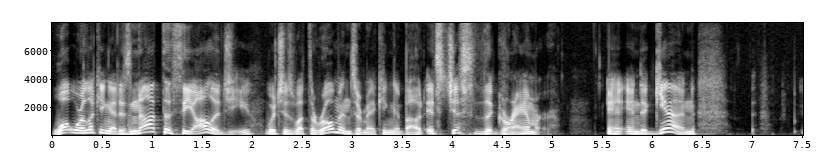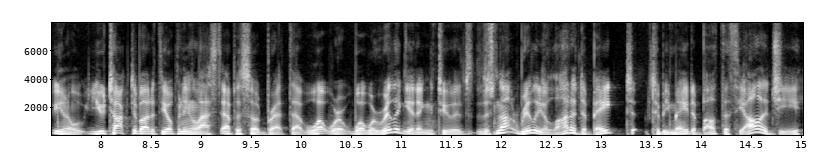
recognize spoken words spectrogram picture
what we're looking at is not the theology, which is what the Romans are making about. It's just the grammar, and, and again you know, you talked about at the opening last episode, Brett, that what we're what we're really getting to is there's not really a lot of debate to, to be made about the theology.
